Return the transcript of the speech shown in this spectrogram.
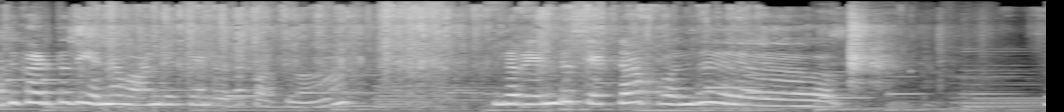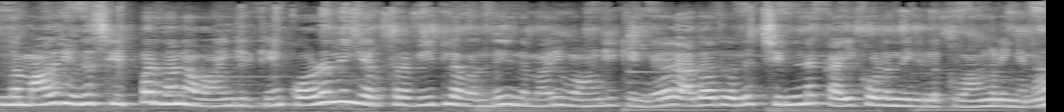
அதுக்கு அடுத்தது என்ன வாங்கியிருக்கேன்றதை பார்க்கலாம். இந்த ரெண்டு செட்டப் வந்து இந்த மாதிரி வந்து ஸ்லிப்பர் தான் நான் வாங்கியிருக்கேன். குழந்தைங்க இருக்கிற வீட்டில் வந்து இந்த மாதிரி வாங்கிக்கோங்க. அதாவது வந்து சின்ன கை குழந்தைங்களுக்கு வாங்குனீங்கன்னா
